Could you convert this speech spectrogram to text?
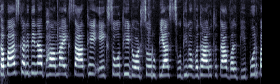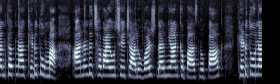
કપાસ ખરીદીના ભાવમાં એક સાથે એકસોથી દોઢસો રૂપિયા સુધીનો વધારો થતાં વલભીપુર પંથકના ખેડૂતોમાં આનંદ છવાયો છે. ચાલુ વર્ષ દરમિયાન કપાસનો પાક ખેડૂતોના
